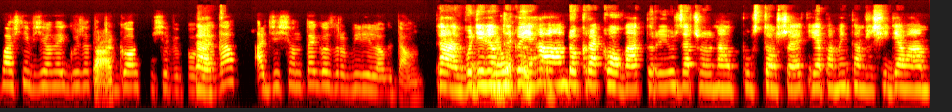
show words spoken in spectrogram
właśnie w Zielonej Górze tak. taki gość się wypowiada, tak. a 10 zrobili lockdown. Tak, bo 9 jechałam do Krakowa, który już zaczął nam pustoszeć i ja pamiętam, że siedziałam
